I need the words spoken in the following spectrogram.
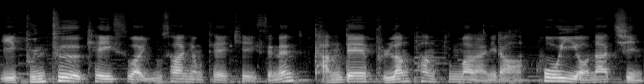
이 분트 케이스와 유사한 형태의 케이스는 당대의 블랑팡뿐만 아니라 호이어나 진,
